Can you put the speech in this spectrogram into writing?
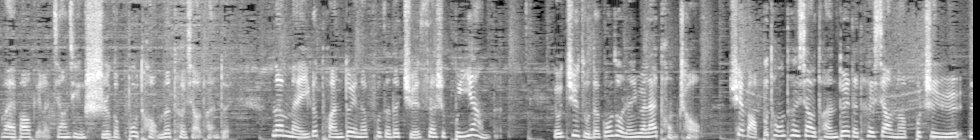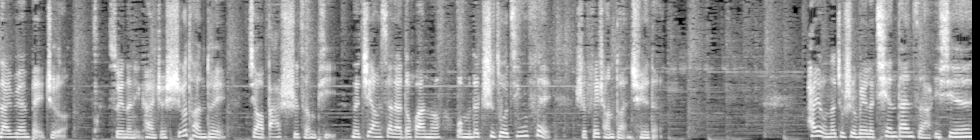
外包给了将近十个不同的特效团队，那每一个团队呢负责的角色是不一样的，由剧组的工作人员来统筹。确保不同特效团队的特效呢不至于南辕北辙，所以呢，你看这十个团队就要扒十层皮，那这样下来的话呢，我们的制作经费是非常短缺的。还有呢，就是为了签单子啊，一些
